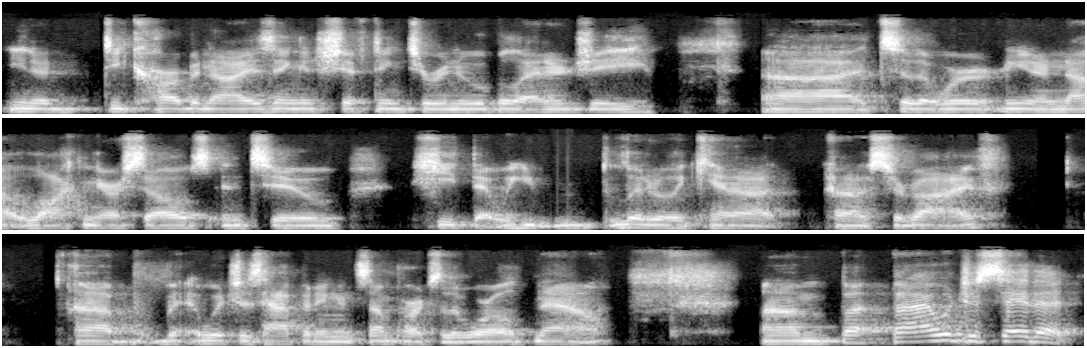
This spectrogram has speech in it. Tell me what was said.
you know, decarbonizing and shifting to renewable energy uh, so that we're, you know, not locking ourselves into heat that we literally cannot uh, survive. Uh, which is happening in some parts of the world now. Um, but but I would just say that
